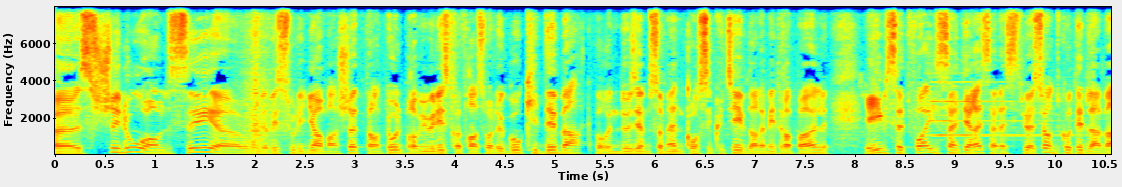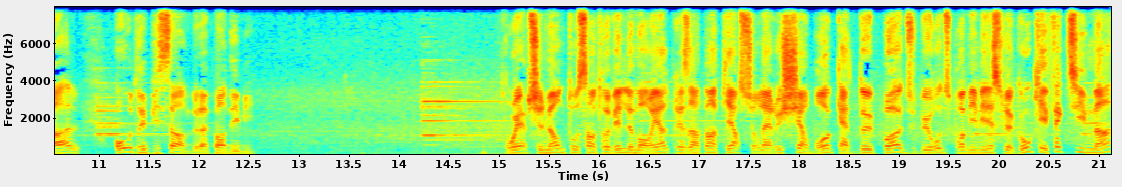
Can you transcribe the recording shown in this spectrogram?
Euh, chez nous, on le sait, euh, vous l'avez souligné en manchette tantôt, le premier ministre François Legault qui débarque pour une deuxième semaine consécutive dans la métropole. Et cette fois, il s'intéresse à la situation du côté de Laval, autre épicentre de la pandémie. Oui, absolument. On est au centre-ville de Montréal présentement, Pierre, sur la rue Sherbrooke, à deux pas du bureau du premier ministre Legault, qui effectivement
